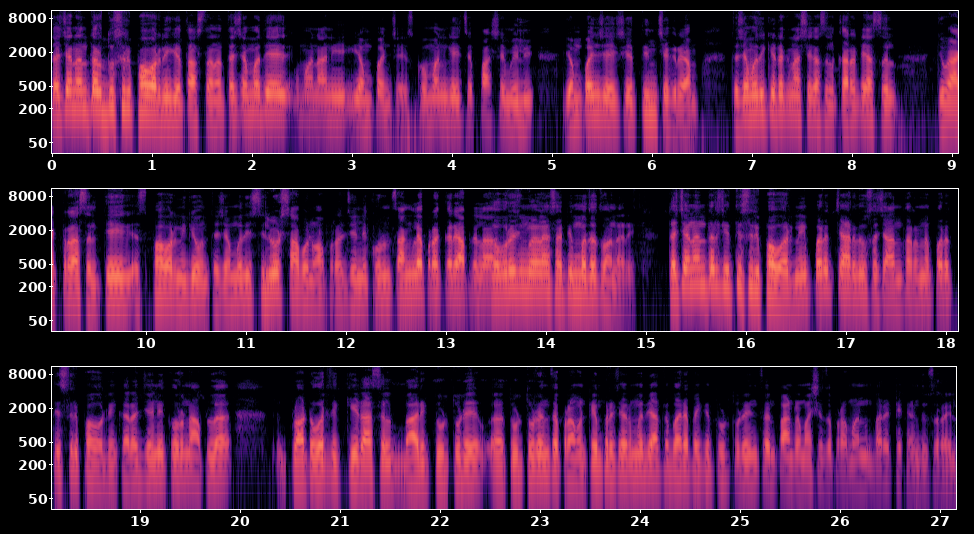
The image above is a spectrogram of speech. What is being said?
त्याच्यानंतर दुसरी फवारणी घेत असताना त्याच्यामध्ये कुमान आणि यम पंचाळीस कुमान घ्यायचे पाचशे मिली यम पंचाळीसचे तीनशे ग्रॅम. त्याच्यामध्ये कीटकनाशक असेल कराटे असेल किंवा ॲक्टर असेल ते फवारणी घेऊन त्याच्यामध्ये सिल्वर साबण वापरा जेणेकरून चांगल्या प्रकारे आपल्याला कव्हरेज मिळण्यासाठी मदत होणार आहे. त्याच्यानंतरची तिसरी फवारणी परत चार दिवसाच्या अंतरानं परत तिसरी फवारणी करा जेणेकरून आपलं प्लॉटवरती कीड असेल बारीक तुडतुडे तुडतुड्यांचं प्रमाण टेम्परेचरमध्ये आता बऱ्यापैकी तुडतुड्यांचं आणि पांढऱ्या माशीचं प्रमाण बऱ्याच ठिकाणी दिसून राहील.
